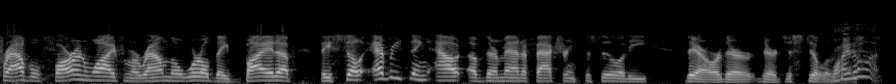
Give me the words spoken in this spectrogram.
travel far and wide from around the world, they buy it up. They sell everything out of their manufacturing facility there or their their distillery. Why not?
